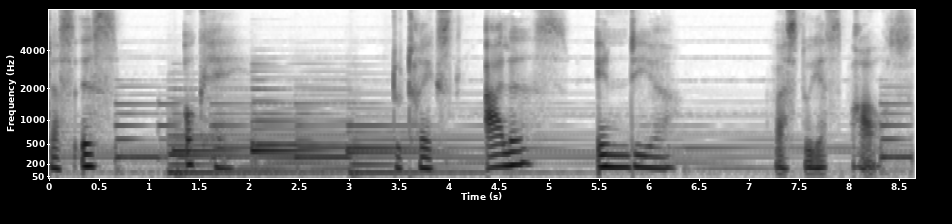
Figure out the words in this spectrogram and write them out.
Das ist okay. Du trägst alles in dir, was du jetzt brauchst.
